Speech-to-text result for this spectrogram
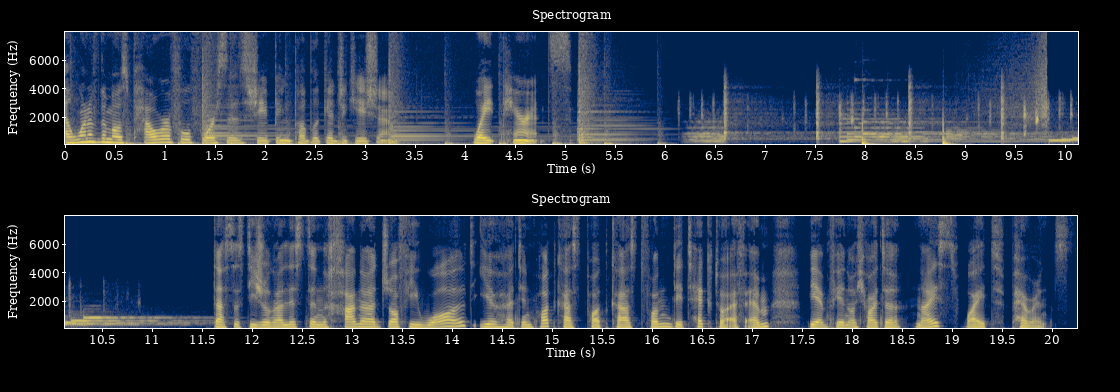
at one of the most powerful forces shaping public education white parents. Das ist die Journalistin Hannah Joffe Wald. Ihr hört den Podcast-Podcast von Detektor FM. Wir empfehlen euch heute Nice White Parents.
